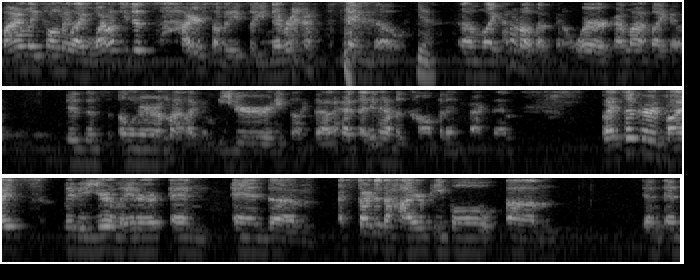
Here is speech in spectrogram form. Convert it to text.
finally told me, like, why don't you just hire somebody so you never have to say no? Yeah. And I'm like, I don't know if that's gonna work. I'm not like a business owner. I'm not like a leader or anything like that. I had I didn't have the confidence back then. But I took her advice maybe a year later, and and um, I started to hire people um, and, and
